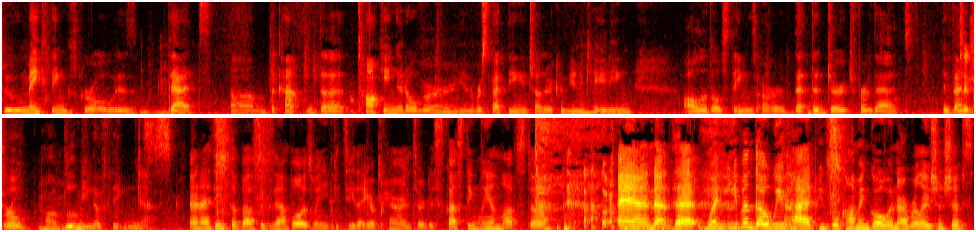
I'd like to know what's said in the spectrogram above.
to make things grow. Is that um, the con- the talking it over, you know, respecting each other, communicating, all of those things are that the dirt for that eventual uh, blooming of things. Yes. And I think the best example is when you can see that your parents are disgustingly in love still. and that when even though we've had people come and go in our relationships,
